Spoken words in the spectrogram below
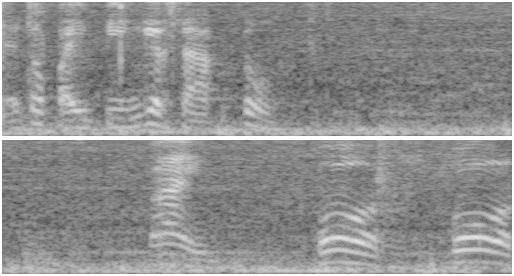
Ito five finger, sakto. Five, four, four.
